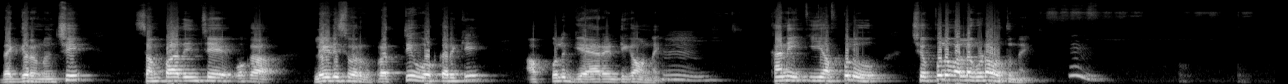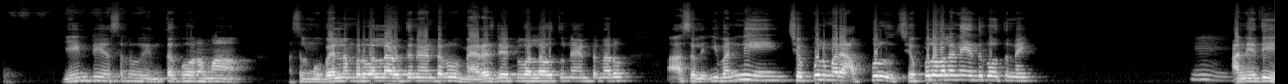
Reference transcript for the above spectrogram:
దగ్గర నుంచి సంపాదించే ఒక లేడీస్ వరకు ప్రతి ఒక్కరికి అప్పులు గ్యారంటీగా ఉన్నాయి. ఉమ్, కానీ ఈ అప్పులు చెప్పుల వల్ల కూడా అవుతున్నాయి. ఉమ్, ఏంటి అసలు ఇంత ఘోరమా? అసలు మొబైల్ నంబర్ వల్ల అవుతున్నాయి అంటారు మ్యారేజ్ డేట్ వల్ల అవుతున్నాయి అంటున్నారు. అసలు ఇవన్నీ చెప్పులు మరి అప్పులు చెప్పుల వల్లనే ఎందుకు అవుతున్నాయి? అనేది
